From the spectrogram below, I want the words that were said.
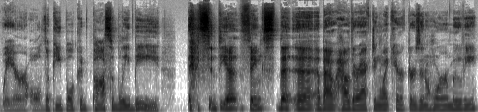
where all the people could possibly be. Cynthia thinks that uh, about how they're acting like characters in a horror movie,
